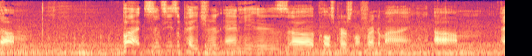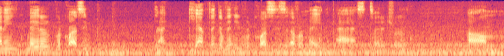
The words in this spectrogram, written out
Um, but since he's a patron and he is a close personal friend of mine, um, and he made a request. He, I can't think of any requests he's ever made in the past, to tell you the truth. Um,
